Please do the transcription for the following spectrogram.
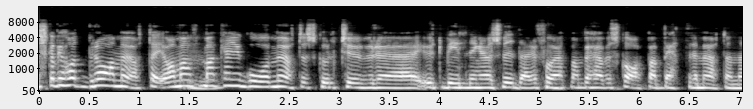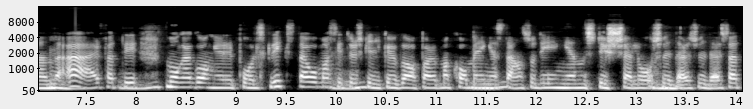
Ska vi ha ett bra möte? Ja, man, Mm. man kan ju gå möteskultur, eh, utbildningar och så vidare för att man behöver skapa bättre möten än det Mm. är. För att det Mm. många gånger är det polsk riksdag och man sitter och skriker och gapar och man kommer Mm. ingenstans och det är ingen styrsel och så Mm. vidare. Och så vidare. Så, att,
